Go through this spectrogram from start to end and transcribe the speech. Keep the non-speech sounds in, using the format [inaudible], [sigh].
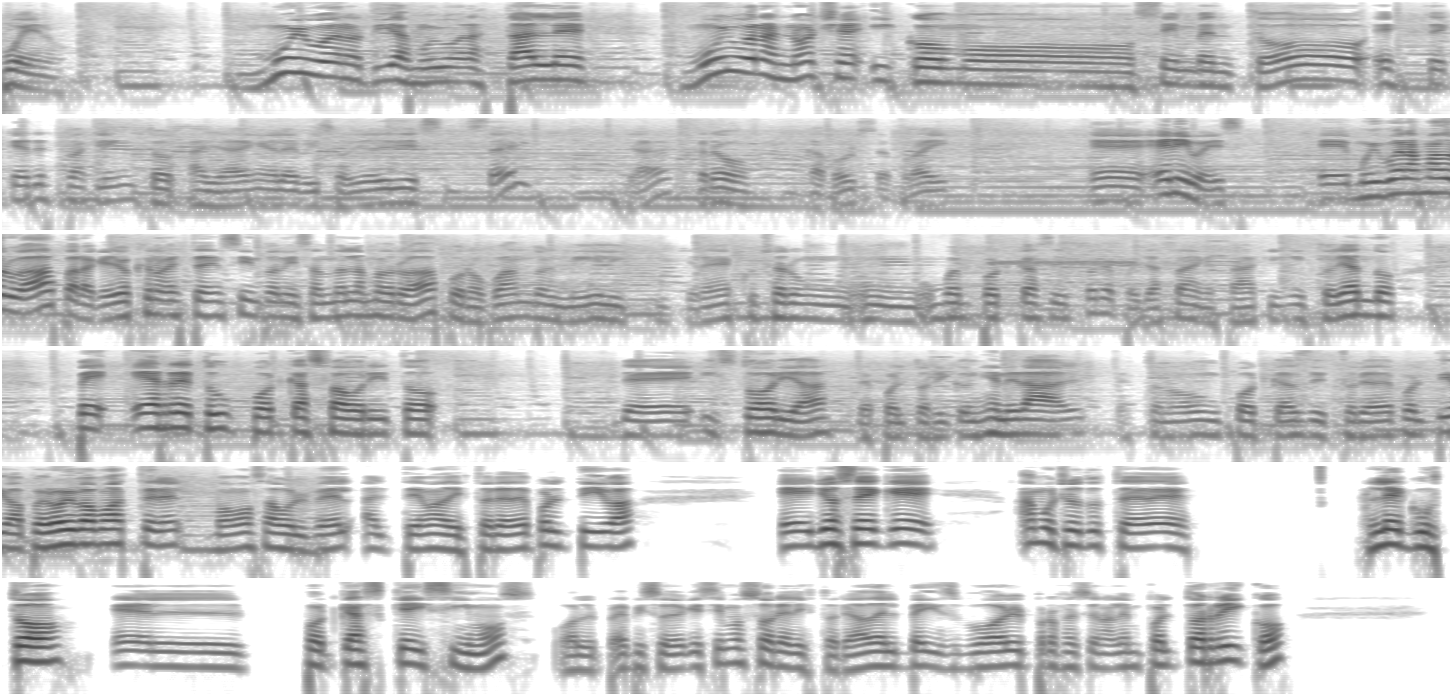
Bueno, muy buenos días, muy buenas tardes, muy buenas noches y como se inventó este Kenneth McClintock allá en el episodio 16, ya creo 14 por ahí. Eh, anyways, eh, muy buenas madrugadas para aquellos que nos estén sintonizando en las madrugadas, por no puedan dormir y, quieren escuchar un, un, buen podcast de historia, pues ya saben, están aquí Historiando PR, tu podcast favorito de historia de Puerto Rico en general. Esto no es un podcast de historia deportiva, pero hoy vamos a tener, vamos a volver al tema de historia deportiva. Eh, yo sé que a muchos de ustedes les gustó el podcast que hicimos, o el episodio que hicimos sobre la historia del béisbol profesional en Puerto Rico.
